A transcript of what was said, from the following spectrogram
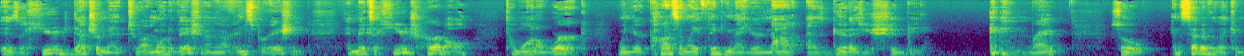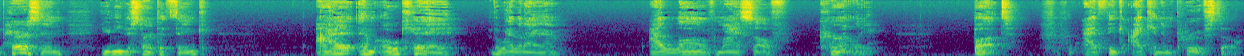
is a huge detriment to our motivation and our inspiration. It makes a huge hurdle to want to work when you're constantly thinking that you're not as good as you should be right? So instead of the comparison you need to start to think i am okay the way that i am. I love myself currently but I think I can improve still,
